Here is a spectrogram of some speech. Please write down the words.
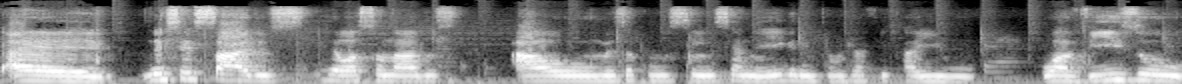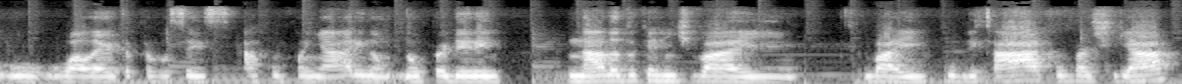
é, necessários relacionados ao mês da consciência negra, então já fica aí o, o aviso, o, o alerta para vocês acompanharem, não, não perderem nada do que a gente vai, vai publicar, compartilhar.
